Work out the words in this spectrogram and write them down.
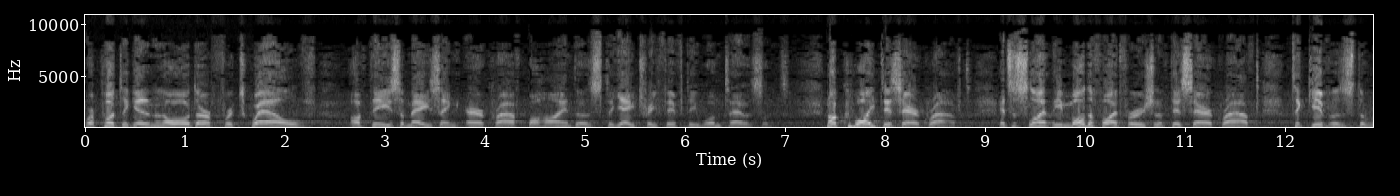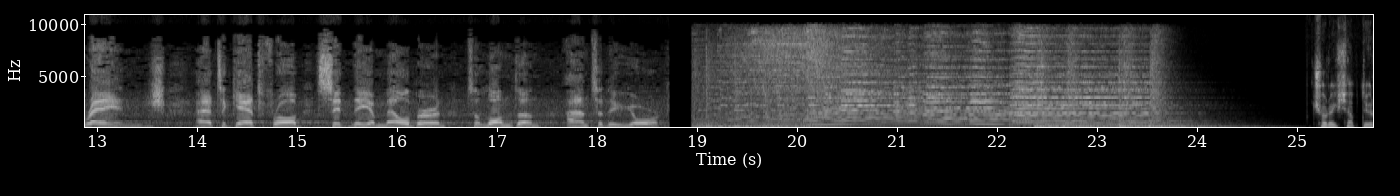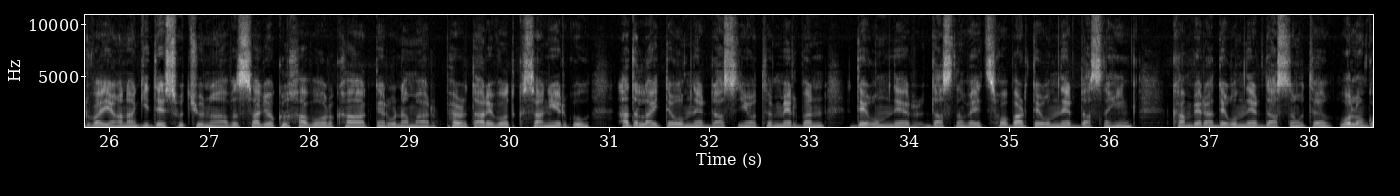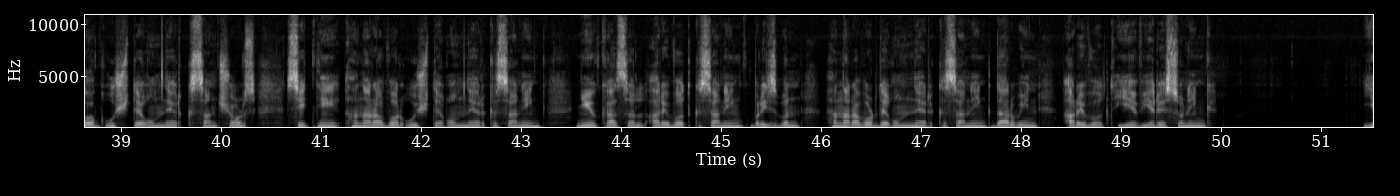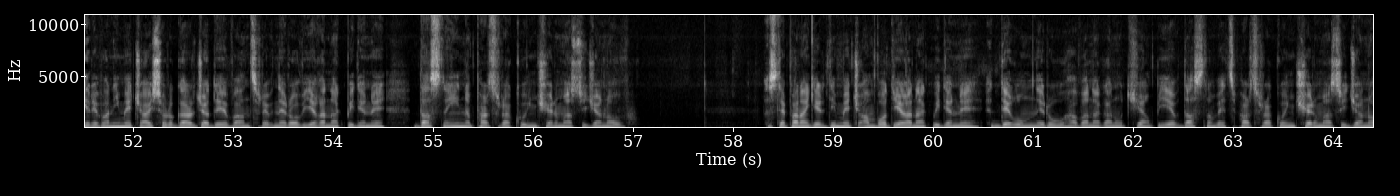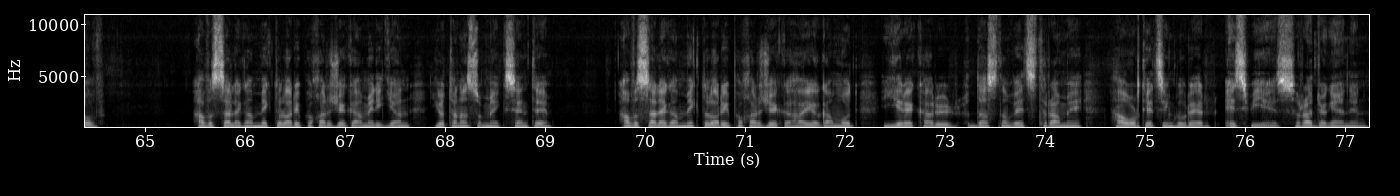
We're putting in an order for 12 of these amazing aircraft behind us, the A350 1000. Not quite this aircraft, it's a slightly modified version of this aircraft to give us the range uh, to get from Sydney and Melbourne to London and to New York. Չորեքշաբթի օրվա եղանակի դեսությունը ավսալյո գլխավոր քաղաքներուն համար Perth արևոտ 22, Adelaide դեղումներ 17, Melbourne դեղումներ 16, Hobart դեղումներ 15, Canberra դեղումներ 18, Wollongong ուշ դեղումներ 24, Sydney հնարավոր ուշ դեղումներ 25, Newcastle արևոտ 25, Brisbane հնարավոր դեղումներ 25, Darwin արևոտ եւ 35 Երևանի մեջ այսօր գարջադեև անցրևներով եղանակ պիտենե 19 բարձրակույն չերմասիջանով Ստեփանագերդի մեջ ամբողջ եղանակ պիտենե դեղումներու հավանականությամբ եւ 16 բարձրակույն չերմասիջանով Ավսալեգան 1 դոլարի փոխարժեքը ամերիկյան 71 سنت է Ավսալեգան 1 դոլարի փոխարժեքը հայկական մոտ 316 դրամ է հաղորդեցին լուրեր SPS ռադիոգանեն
